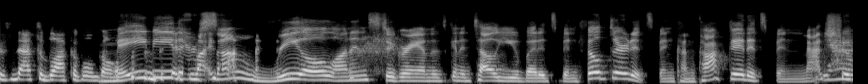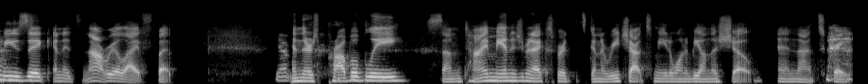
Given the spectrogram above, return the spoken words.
because that's a blockable goal. Maybe there's some reel on Instagram that's going to tell you, but it's been filtered, it's been concocted, it's been matched yeah. to music, and it's not real life. But yep. and there's probably some time management expert that's going to reach out to me to want to be on the show, and that's great.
